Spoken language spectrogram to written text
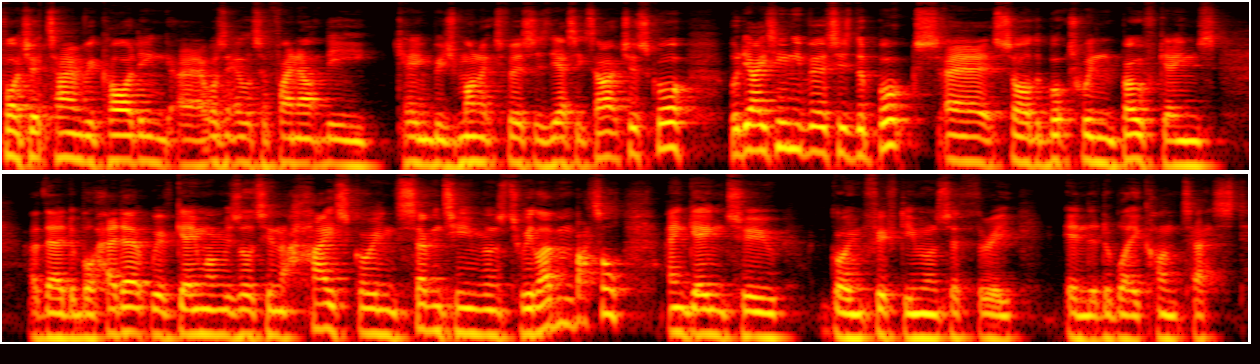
fortunate time recording, uh, I wasn't able to find out the Cambridge Monarchs versus the Essex Archers score, but the Iceni versus the Bucks uh, saw the Bucks win both games of their double header, with game one resulting in a high scoring 17 runs to 11 battle, and game two going 15 runs to 3 in the double A contest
